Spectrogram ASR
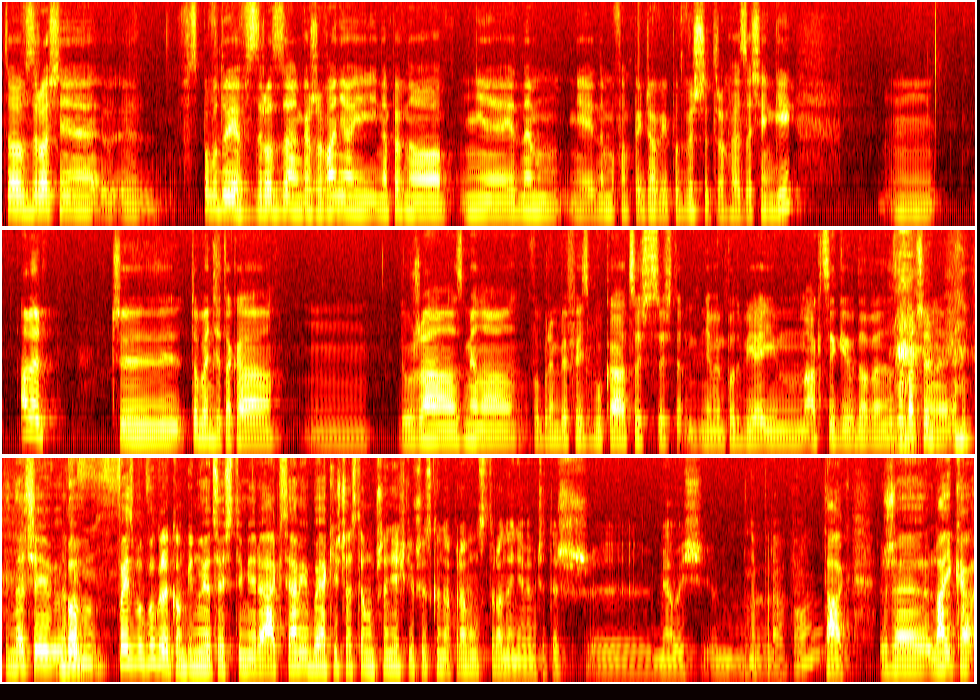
To wzrośnie, y, spowoduje wzrost zaangażowania i na pewno nie jednemu, nie jednemu fanpage'owi podwyższy trochę zasięgi. Mm, ale czy to będzie taka mm, duża zmiana w obrębie Facebooka, coś, coś tam, nie wiem, podbije im akcje giełdowe? No zobaczymy. Znaczy, Na bo pewno- Facebook w ogóle kombinuje coś z tymi reakcjami, bo jakiś czas temu przenieśli wszystko na prawą stronę. Nie wiem, czy też y, miałeś... y, Na prawo? Tak, że lajka,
